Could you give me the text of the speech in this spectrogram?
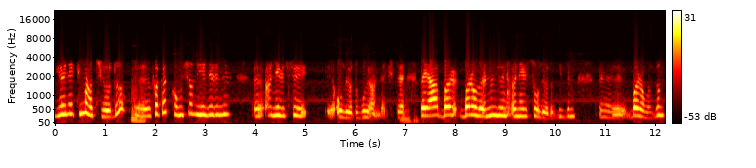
yönetimi atıyordu. Hı. E, fakat komisyon üyelerinin e, önerisi e, oluyordu bu yönde işte. Veya bar, barolarının yön- önerisi oluyordu. Bizim e, baromuzun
